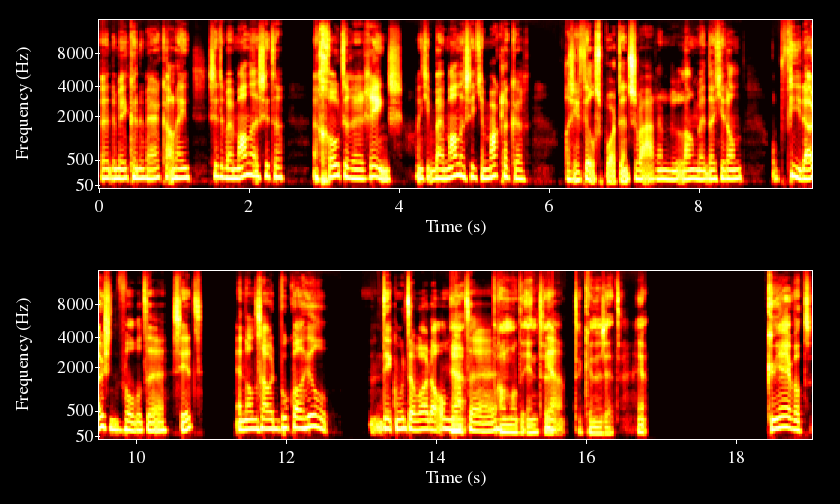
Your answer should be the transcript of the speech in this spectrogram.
eh, ermee kunnen werken. Alleen zit er bij mannen zit er een grotere range. Want je, bij mannen zit je makkelijker, als je veel sport en zwaar en lang bent, dat je dan op 4000 bijvoorbeeld eh, zit. En dan zou het boek wel heel dik moeten worden om Ja, dat... eh, allemaal erin te, Ja. te kunnen zetten. Ja. Kun jij wat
